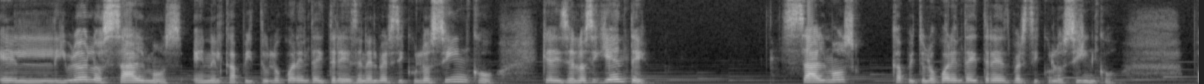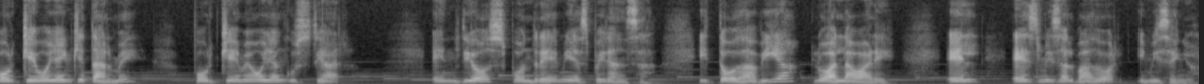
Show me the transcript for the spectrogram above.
el libro de los Salmos en el capítulo 43, en el versículo 5, que dice lo siguiente. Salmos capítulo 43, versículo 5. ¿Por qué voy a inquietarme? ¿Por qué me voy a angustiar? En Dios pondré mi esperanza y todavía lo alabaré. Él es mi Salvador y mi Señor.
